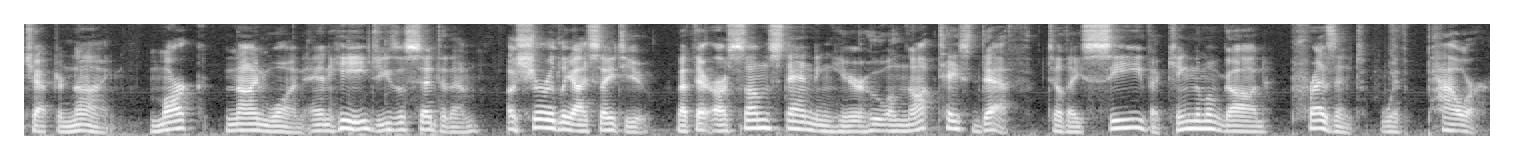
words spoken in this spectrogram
chapter 9. Mark 9 1. And he, Jesus, said to them, Assuredly I say to you, that there are some standing here who will not taste death till they see the kingdom of God present with power.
